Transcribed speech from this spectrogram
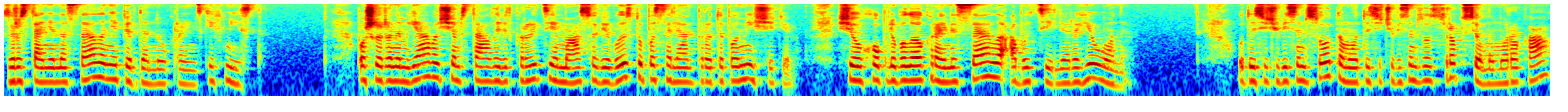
зростання населення південноукраїнських міст. Поширеним явищем стали відкриті масові виступи селян проти поміщиків, що охоплювали окремі села або цілі регіони. У 1800-1847 роках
